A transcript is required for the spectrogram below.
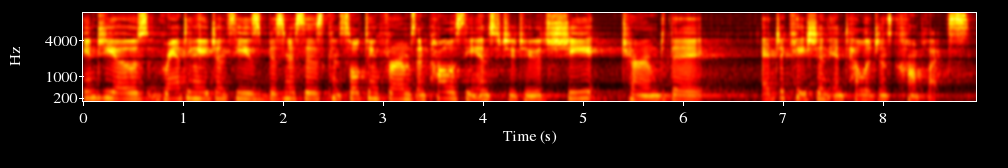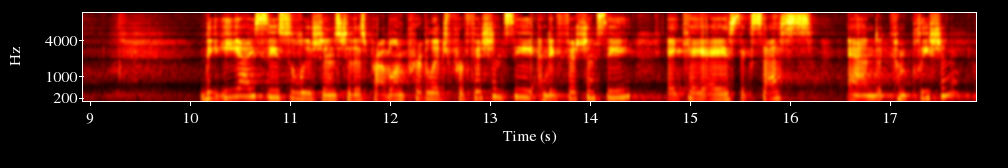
NGOs, granting agencies, businesses, consulting firms, and policy institutes she termed the education intelligence complex. The EIC solutions to this problem privilege proficiency and efficiency, AKA success and completion,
